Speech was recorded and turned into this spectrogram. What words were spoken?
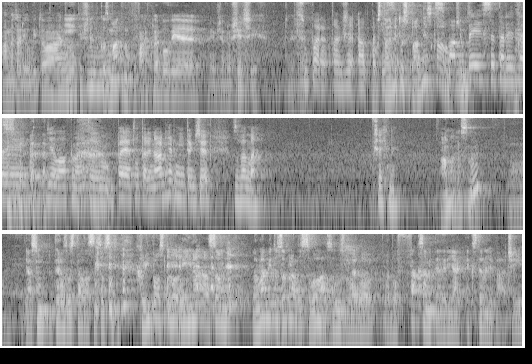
máme tady ubytování, Máte všetko zmaknuté. v Parchlebově i v Žarošicích. Takže Super, takže a taky Ostaneme tu spát dneska? čím- svatby se tady dají dělat, ne? To je, úplně je to tady nádherný, takže zveme všechny. Áno, jasné. Ja som teraz zostal, zase som si chlípol z toho vína a som, normálne mi to zobralo slova z úst, lebo, lebo fakt sa mi ten riňák extrémne páči.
